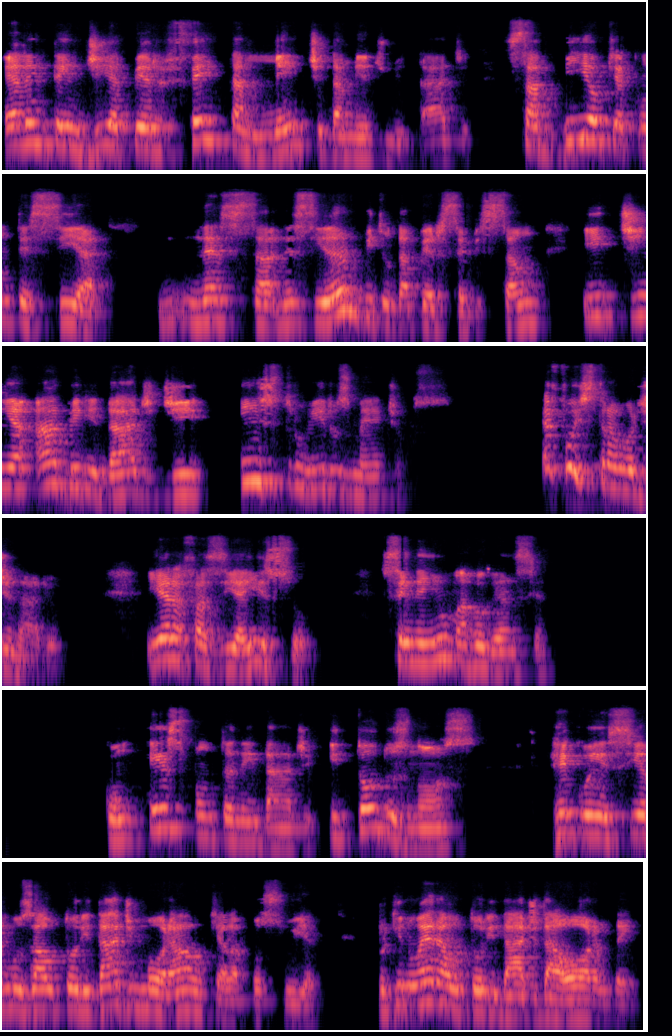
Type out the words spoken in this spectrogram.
ela entendia perfeitamente da mediunidade, sabia o que acontecia nessa, nesse âmbito da percepção e tinha a habilidade de instruir os médiums. É, foi extraordinário. E ela fazia isso sem nenhuma arrogância, com espontaneidade. E todos nós reconhecíamos a autoridade moral que ela possuía, porque não era a autoridade da ordem,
